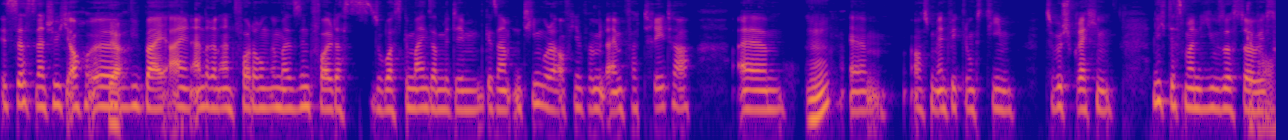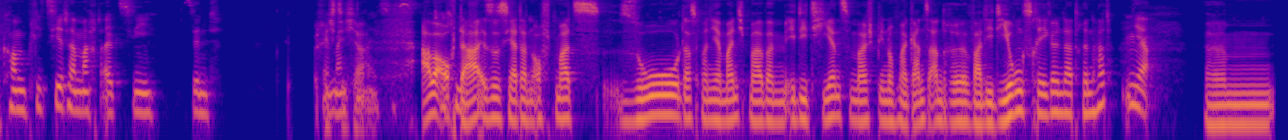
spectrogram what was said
ist das natürlich auch äh, ja. wie bei allen anderen Anforderungen immer sinnvoll, dass sowas gemeinsam mit dem gesamten Team oder auf jeden Fall mit einem Vertreter ähm, mhm. ähm, aus dem Entwicklungsteam zu besprechen. Nicht, dass man die User Stories genau. komplizierter macht, als sie sind. Richtig, ja. Aber auch da ist es ja dann oftmals so, dass man ja manchmal beim Editieren zum Beispiel nochmal ganz andere Validierungsregeln da drin hat. Ja. Ähm,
